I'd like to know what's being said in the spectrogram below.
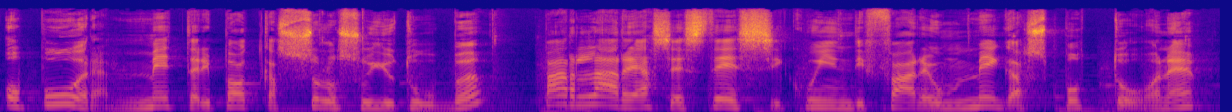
Oppure mettere i podcast solo su YouTube, parlare a se stessi, quindi fare un mega spottone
